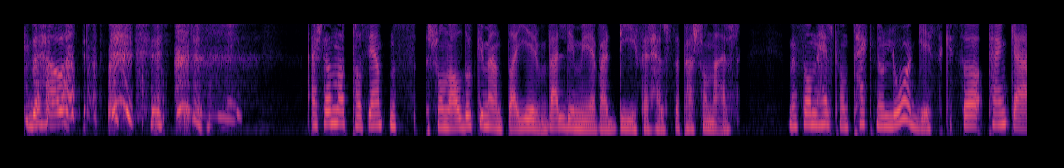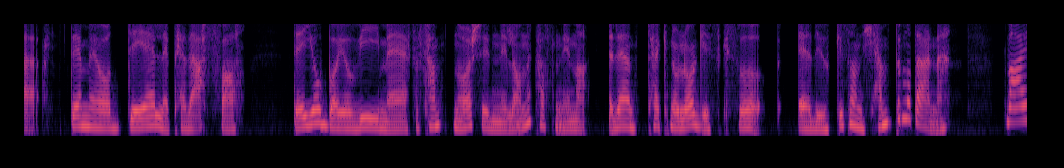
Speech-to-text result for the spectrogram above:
det er det. Jeg skjønner at pasientens journaldokumenter gir veldig mye verdi for helsepersonell. Men sånn helt sånn teknologisk så tenker jeg det med å dele PDF-er, det jobba jo vi med for 15 år siden i Lånekassen, Nina. Rent teknologisk så er det jo ikke sånn kjempemoderne. Nei,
